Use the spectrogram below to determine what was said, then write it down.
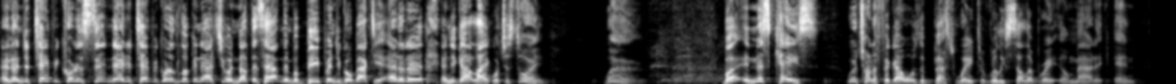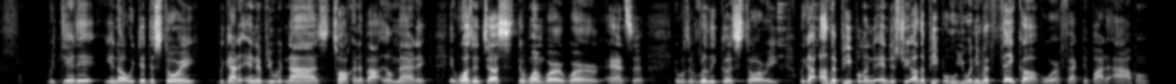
and then your tape recorder's sitting there, and your tape recorder's looking at you, and nothing's happening but beeping. You go back to your editor, and you got like, what's your story? Word. but in this case, we were trying to figure out what was the best way to really celebrate Illmatic. And we did it, you know, we did the story. We got an interview with Nas talking about Illmatic. It wasn't just the one word word answer. It was a really good story. We got other people in the industry, other people who you wouldn't even think of were affected by the album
